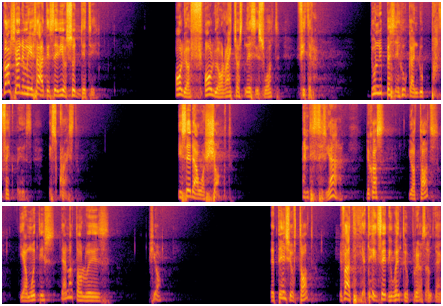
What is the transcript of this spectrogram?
God showed him his heart. He said, You're so dirty. All your, all your righteousness is what? Fitra. The only person who can do perfect things is Christ. He said, I was shocked. And he said, Yeah, because your thoughts, your motives, they're not always pure. The things you've thought, in fact, I think he said he went to pray or something.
